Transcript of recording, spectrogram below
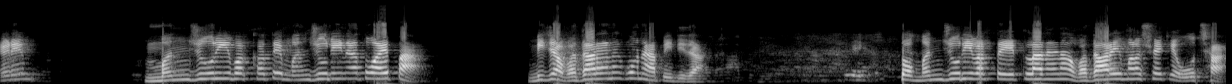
એને મંજૂરી વખતે મંજૂરીના તો આપ્યા. બીજા વધારાના કોને આપી દીધા? તો મંજૂરી વખતે એટલા નાણા વધારે મળશે કે ઓછા?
